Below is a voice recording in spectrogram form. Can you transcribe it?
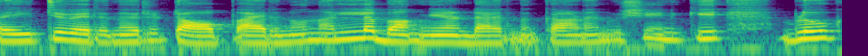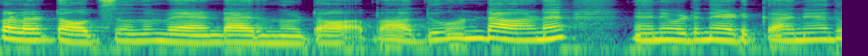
റേറ്റ് വരുന്ന ഒരു ടോപ്പായിരുന്നു നല്ല ഭംഗിയുണ്ടായിരുന്നു കാണാൻ. പക്ഷേ എനിക്ക് ബ്ലൂ കളർ ടോപ്സ് ഒന്നും വേണ്ടായിരുന്നു കേട്ടോ അപ്പോൾ അതുകൊണ്ടാണ് ഞാൻ ഇവിടെ നിന്ന് എടുക്കാൻ. അത്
